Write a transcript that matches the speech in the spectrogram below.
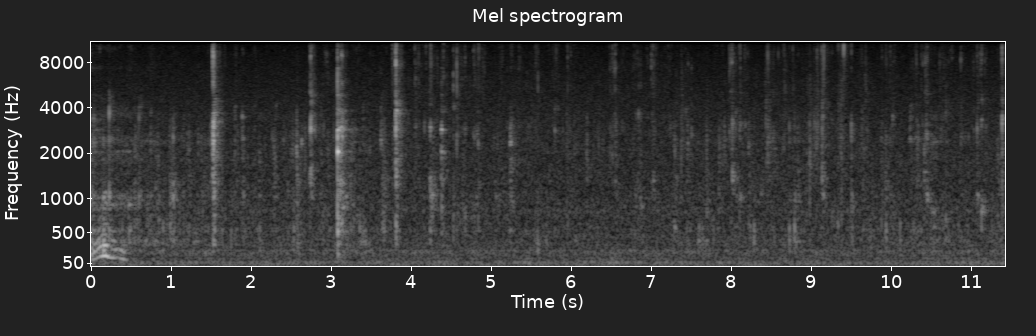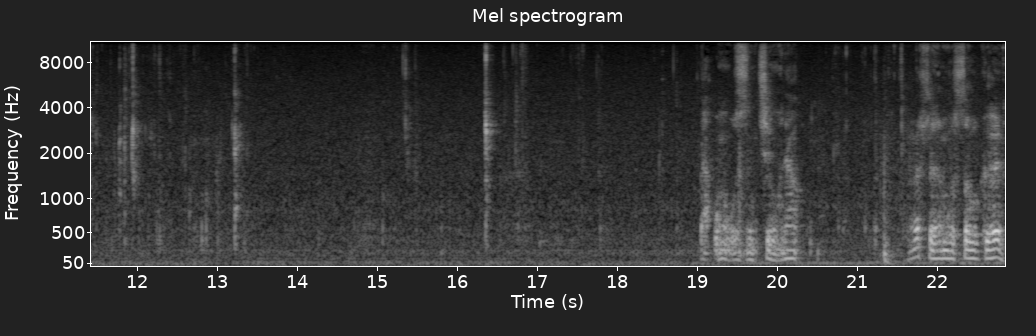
Mmm. Wasn't chewing out. Rest of was so good.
